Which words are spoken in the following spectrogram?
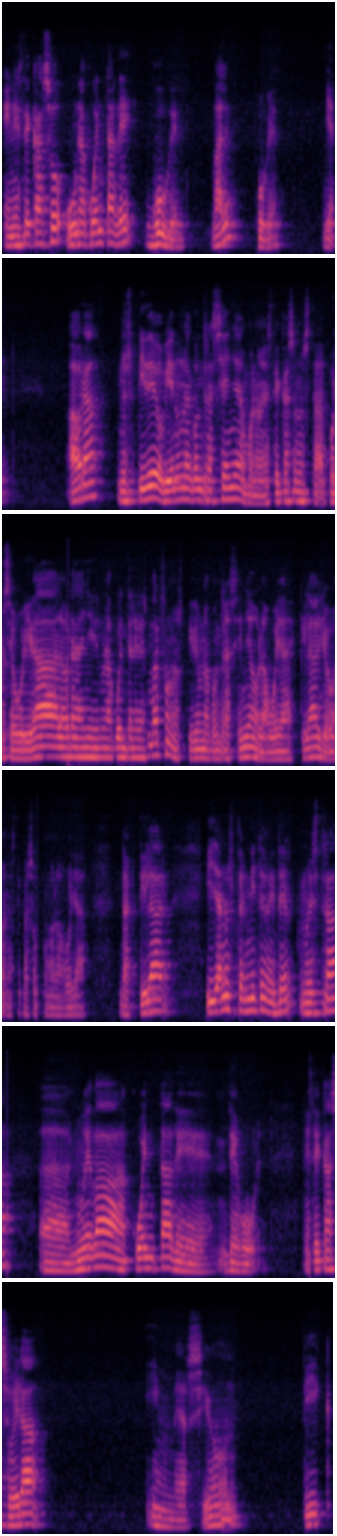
en este caso una cuenta de Google, ¿vale? Google. Bien. Ahora nos pide o bien una contraseña, bueno, en este caso no está, por seguridad a la hora de añadir una cuenta en el smartphone nos pide una contraseña o la huella dactilar, yo en este caso pongo la huella dactilar y ya nos permite meter nuestra eh, nueva cuenta de, Google. En este caso era inmersión tic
